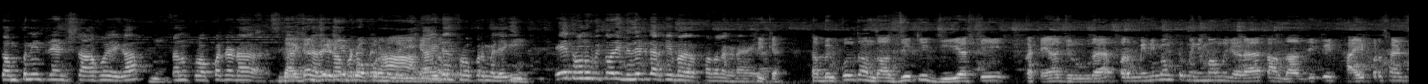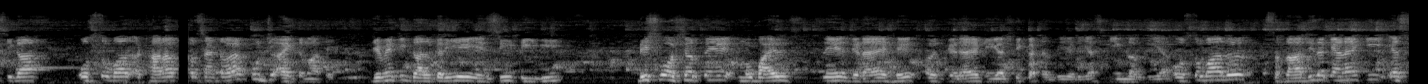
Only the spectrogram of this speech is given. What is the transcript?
ਕੰਪਨੀ ਟ੍ਰੇਨਡ ਸਟਾਫ ਹੋਏਗਾ ਤੁਹਾਨੂੰ ਪ੍ਰੋਪਰ ਤੁਹਾਡਾ Guidance ਜਿਹੜੀ ਹੈ proper ਮਿਲੇਗੀ, ਗਾਈਡੈਂਸ ਪ੍ਰੋਪਰ ਮਿਲੇਗੀ। ਇਹ ਤੁਹਾਨੂੰ ਇੱਕ ਵਾਰੀ ਵਿਜ਼ਿਟ ਕਰਕੇ ਪ- ਪਤਾ ਲੱਗਣਾ ਹੈ ਠੀਕ ਹੈ। ਤਾਂ ਬਿਲਕੁਲ ਤੁਹਾਨੂੰ ਦੱਸ ਦਈਏ ਕਿ GST ਘਟਿਆ ਜ਼ਰੂਰ ਹੈ, ਪਰ ਮਿਨੀਮਮ ਟੂ ਮਿਨੀਮਮ ਜਿਹੜਾ ਹੈ ਤੁਹਾਨੂੰ ਦੱਸ ਦਈਏ ਕਿ 28% ਸੀਗਾ, ਉਸ ਤੋਂ ਬਾਅਦ 18% ਹੋਇਆ ਕੁਝ ਆਈਟਮਾਂ ਤੇ। ਜਿਵੇਂ ਕਿ ਗੱਲ ਕਰੀਏ ਏਸੀ ਟੀਵੀ ਡਿਸ਼ਵਾਸ਼ਰ ਤੇ ਮੋਬਾਈਲ ਤੇ ਜਿਹੜਾ ਹੈ ਇਹ ਜਿਹੜਾ ਹੈ GST ਘਟਣ ਦੀ ਜਿਹੜੀ ਹੈ ਸਕੀਮ ਲੱਗਦੀ ਹੈ। ਉਸ ਤੋਂ ਬਾਅਦ ਸਰਦਾਰ ਜੀ ਦਾ ਕਹਿਣਾ ਹੈ ਕਿ ਇਸ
